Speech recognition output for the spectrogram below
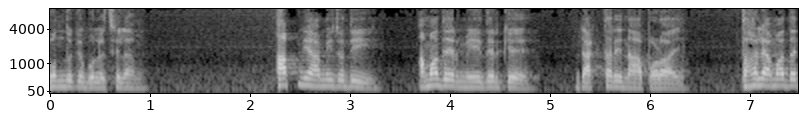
বন্ধুকে বলেছিলাম, আপনি, আমি যদি আমাদের মেয়েদেরকে ডাক্তারি না পড়াই, তাহলে আমাদের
